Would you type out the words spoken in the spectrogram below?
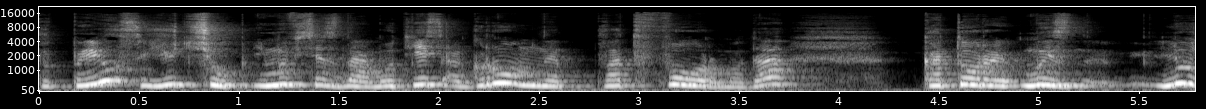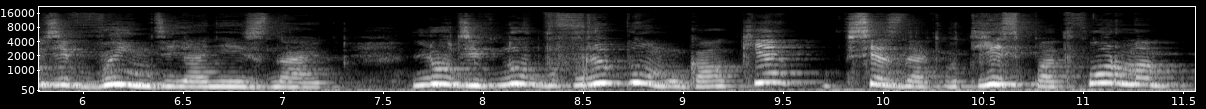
вот появился YouTube, и мы все знаем, вот есть огромная платформа, да, которой мы, люди в Индии о ней знают, люди, ну, в любом уголке все знают, вот есть платформа,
